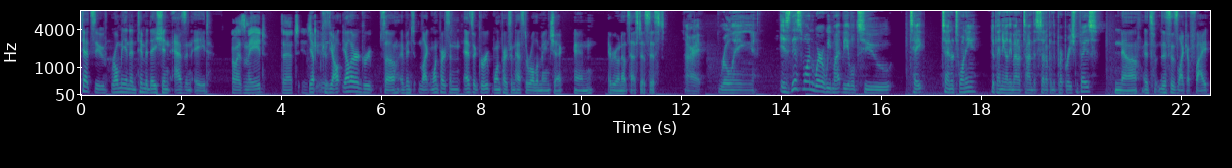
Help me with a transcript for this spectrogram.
Tetsu, roll me an intimidation as an aid. Oh, as an aid, that is Yep, because y'all y'all are a group, so eventually, like one person as a group, one person has to roll the main check, and everyone else has to assist. All right. Rolling. Is this one where we might be able to take ten or twenty, depending on the amount of time that's set up in the preparation phase? No, it's this is like a fight,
